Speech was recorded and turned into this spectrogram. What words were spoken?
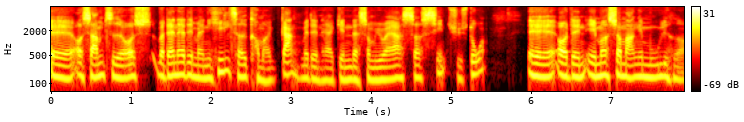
øh, og samtidig også, hvordan er det, man i hele taget kommer i gang med den her agenda, som jo er så sindssygt stor, øh, og den emmer så mange muligheder.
